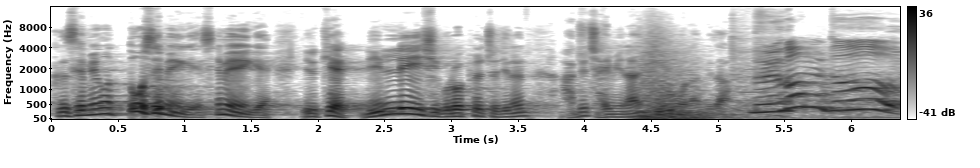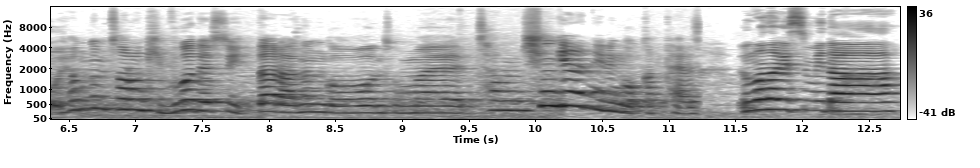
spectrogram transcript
그 세명은또 세명에게세명에게 이렇게 릴레이식으로 펼쳐지는 아주 재미난 기부 문화입니다. 물건도 현금처럼 기부가 될 수 있다라는 건 정말 참 신기한 일인 것 같아요. 응원하겠습니다.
